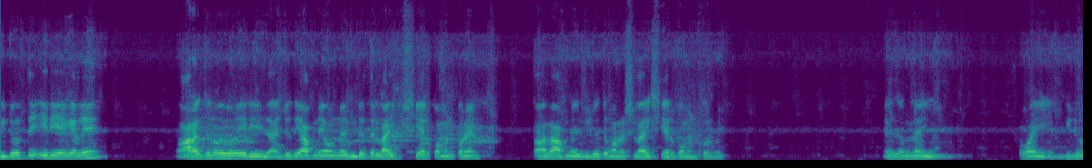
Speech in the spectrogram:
ভিডিওতে এড়িয়ে গেলে আরেকজন ওইভাবে এড়িয়ে যায়। যদি আপনি অন্যের ভিডিওতে লাইক শেয়ার কমেন্ট করেন, তাহলে আপনার ভিডিওতে মানুষ লাইক শেয়ার কমেন্ট করবে। এই জন্যই সবাই ভিডিও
